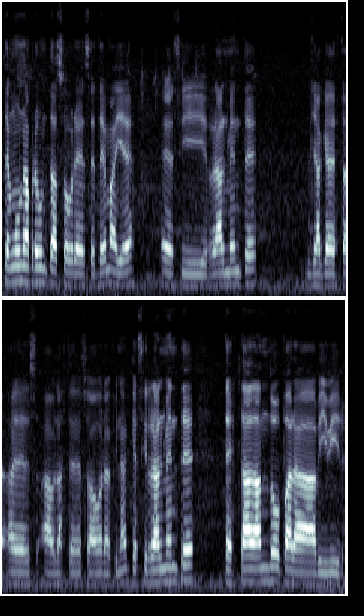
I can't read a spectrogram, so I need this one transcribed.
Tengo una pregunta sobre ese tema y es eh, si realmente, ya que hablaste de eso ahora al final, que si realmente te está dando para vivir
